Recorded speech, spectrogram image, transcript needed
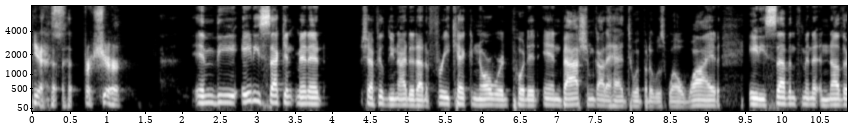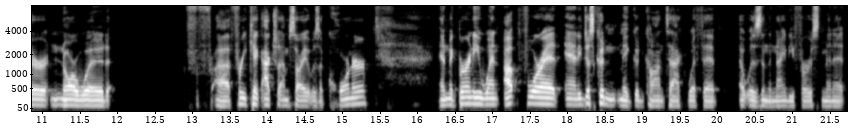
Yes, for sure. In the 82nd minute, Sheffield United had a free kick. Norwood put it in. Basham got ahead to it, but it was well wide. 87th minute, another Norwood uh, free kick. Actually, I'm sorry, it was a corner. And McBurnie went up for it, and he just couldn't make good contact with it. That was in the 91st minute.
